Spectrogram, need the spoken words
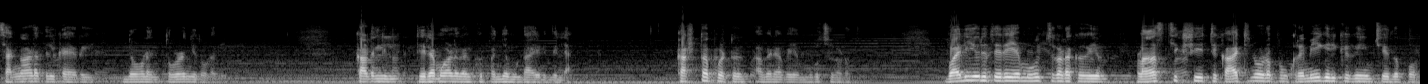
ചങ്ങാടത്തിൽ കയറി നോളൻ തുഴഞ്ഞു തുടങ്ങി. കടലിൽ തിരമാളുകൾക്ക് പഞ്ഞമുണ്ടായിരുന്നില്ല. കഷ്ടപ്പെട്ട് അവൻ അവയെ മുറിച്ചു കടന്നു. വലിയൊരു തിരയെ മുറിച്ചു കടക്കുകയും പ്ലാസ്റ്റിക് ഷീറ്റ് കാറ്റിനോടൊപ്പം ക്രമീകരിക്കുകയും ചെയ്തപ്പോൾ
